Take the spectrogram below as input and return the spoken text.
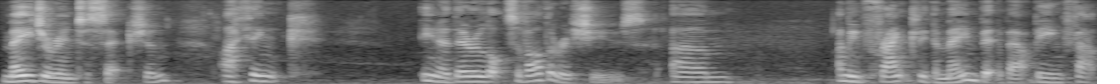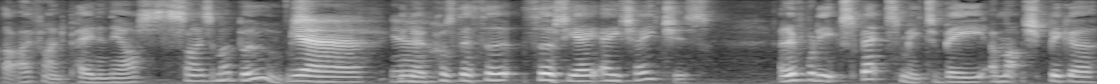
major intersection. I think, you know, there are lots of other issues. Um, I mean, frankly, the main bit about being fat that I find a pain in the arse is the size of my boobs. Yeah, yeah. You know, because they're thir- 38 HHs. And everybody expects me to be a much bigger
